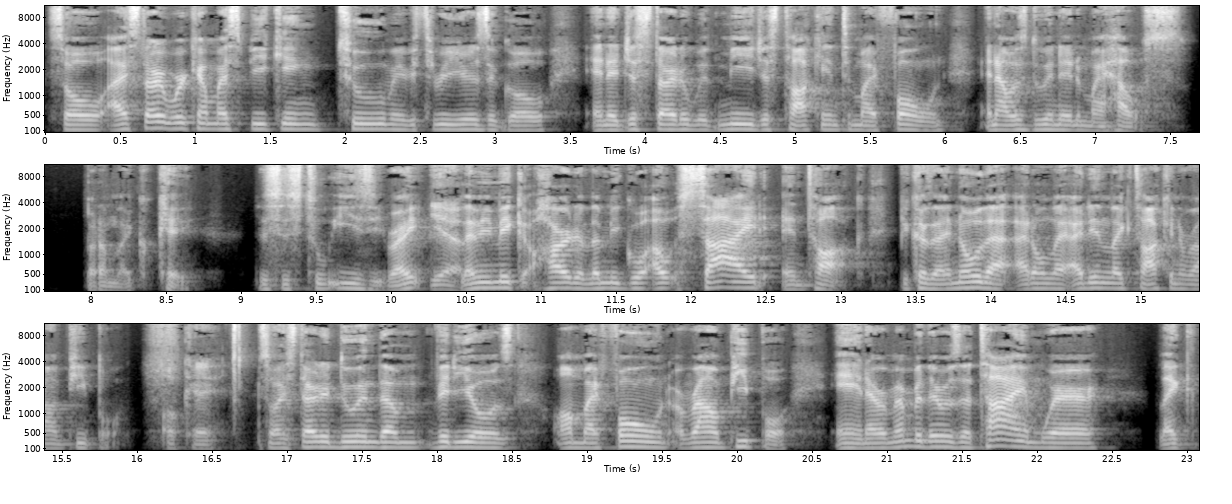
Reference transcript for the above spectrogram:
So I started working on my speaking two, maybe three years ago. And it just started with me just talking to my phone and I was doing it in my house. But I'm like, okay, this is too easy, right? Yeah. Let me make it harder. Let me go outside and talk because I know that I don't like, I didn't like talking around people. okay. So I started doing them videos on my phone around people. And I remember there was a time where like,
